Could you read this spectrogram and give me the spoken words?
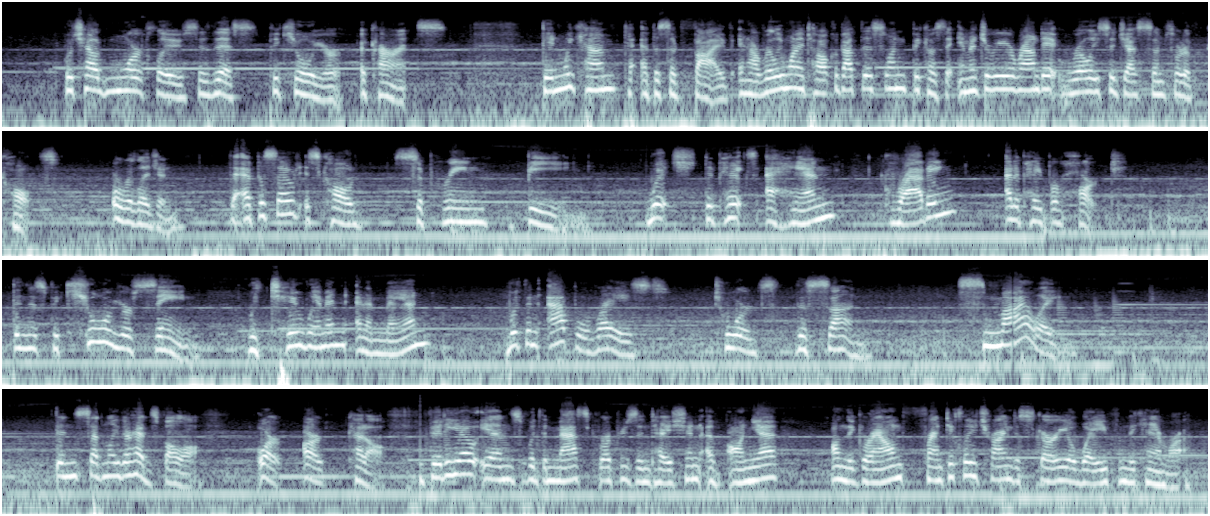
which held more clues to this peculiar occurrence. Then we come to episode 5, and I really want to talk about this one because the imagery around it really suggests some sort of cult or religion. The episode is called Supreme Being, which depicts a hand grabbing at a paper heart. Then this peculiar scene with two women and a man with an apple raised towards the sun, smiling. Then suddenly their heads fall off, or are cut off. Video ends with the masked representation of Anya on the ground frantically trying to scurry away from the camera.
